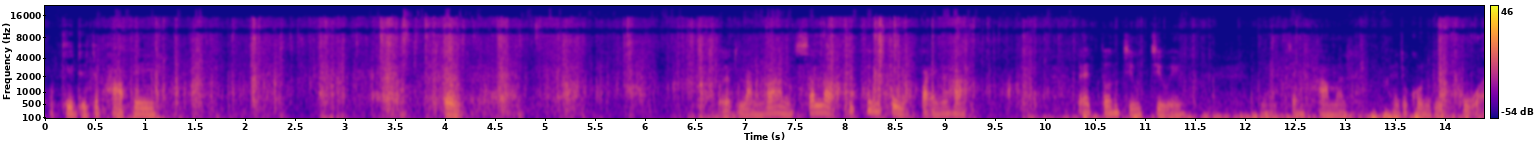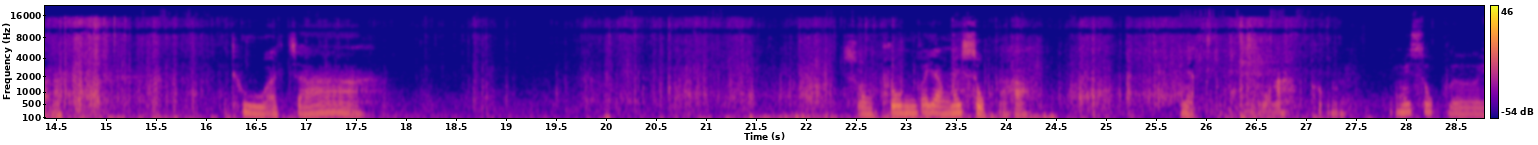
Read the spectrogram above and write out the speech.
โอเค เดี๋ยวจะพาไปเปิดเปิดหลังบ้านสลัดที่เพิ่งปลูกไปนะคะ ได้ต้นจิ๋วๆเอง จะพามา ให้ทุกคนดูถั่วนะ ถั่วจ้า ส่วนพรุนก็ยังไม่สุกนะคะ เนี่ย ดูนะพรุนยังไม่สุกเลย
